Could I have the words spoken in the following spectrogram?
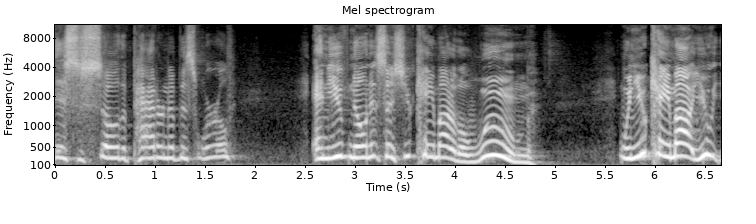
this is so the pattern of this world. And you've known it since you came out of the womb. When you came out, you,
